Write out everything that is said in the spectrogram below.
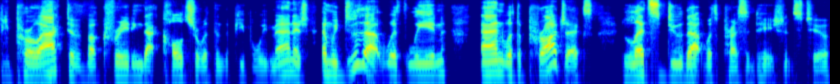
be proactive about creating that culture within the people we manage and we do that with lean and with the projects let's do that with presentations too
